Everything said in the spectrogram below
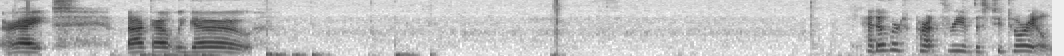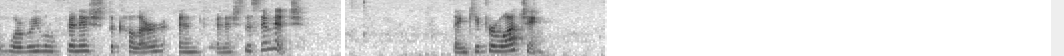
Alright, back out we go. Head over to part 3 of this tutorial where we will finish the color and finish this image. Thank you for watching.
